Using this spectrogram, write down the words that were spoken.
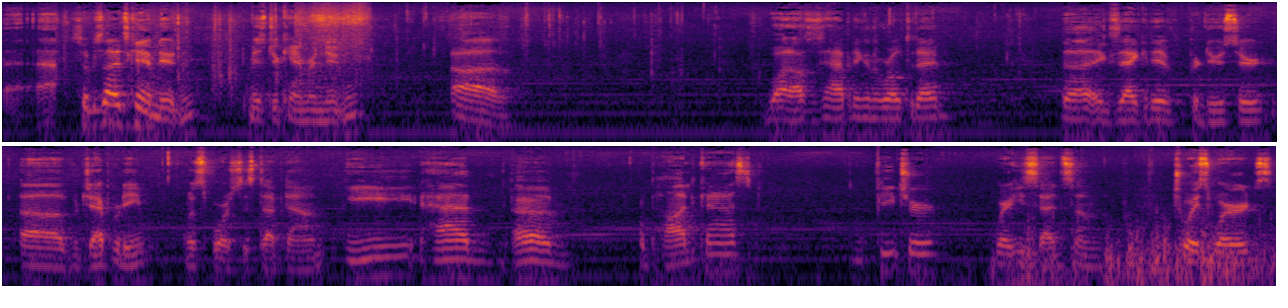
Uh, so besides Cam Newton, Mr. Cameron Newton, uh, what else is happening in the world today? The executive producer of Jeopardy was forced to step down. He had a, a podcast feature where he said some choice words,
